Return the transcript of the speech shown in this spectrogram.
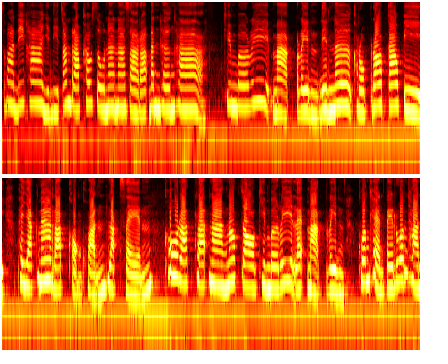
สวัสดีค่ะ ยินดีต้อนรับเข้าสู่นานาสาระบันเทิงค่ะคิมเบอรี่หมากปรินดินเนอร์ ครบรอบ 9 ปี พยักหน้ารับของขวัญหลักแสน คู่รักพระนางนอกจอคิมเบอรี่และหมากปริน ควงแขนไปร่วมทาน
